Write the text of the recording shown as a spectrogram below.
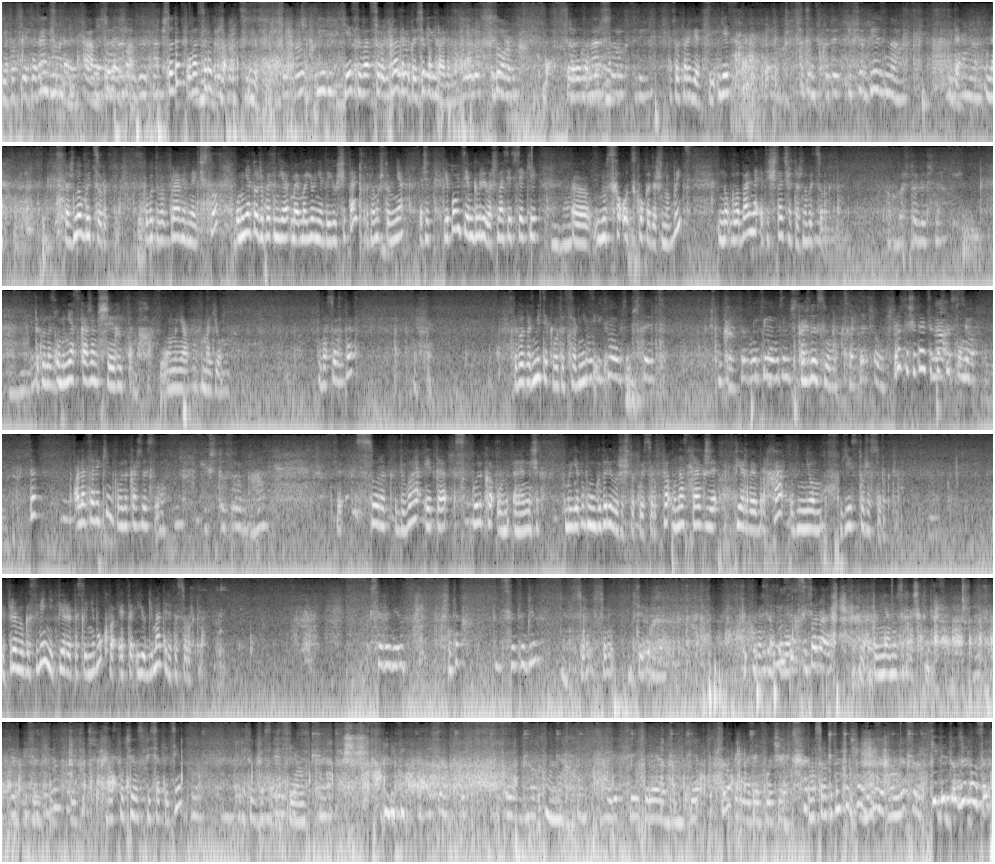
Я после этого раньше читаю. А, Что-то? У вас 42. Если у вас 42, так это все по правилам. 40. Да. 40. У нас 43. Это по версии. Есть... Еще без на. Да. На. Должно быть 42. Как будто бы правильное число. У меня тоже, поэтому я мое не даю считать, потому что у меня... Значит, я помните, я им говорила, что у нас есть всякие ну, сха- от сколько должно быть, но глобально это считается, что должно быть 42. А Что лишнее? Так у нас, у меня, скажем, шири тамха, у меня в моем. У вас 42? Ефе. Так вот возьмите кого-то, сравните. Каким образом считается? Каким образом считается? Каждое слово. Каждое слово. Просто считается каждое слово. Да. А на цариким будто каждое слово. И что 42? 42 это сколько он, э, значит, я, по-моему, говорила уже, что такое 42. У нас также первая браха, в нем есть тоже 42. И в первом благословении первая и последняя буква, это ее гематрия, это 42. 51. Что-то? 51. 40, 40. Ты- ты- у вас- Ну, сфара. Нет, это у меня нусах ашкнец. У вас получилось 51? Это уже совсем. Что такое опять получается? У вас 41 получается? У меня 40. И ты тоже носишь.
